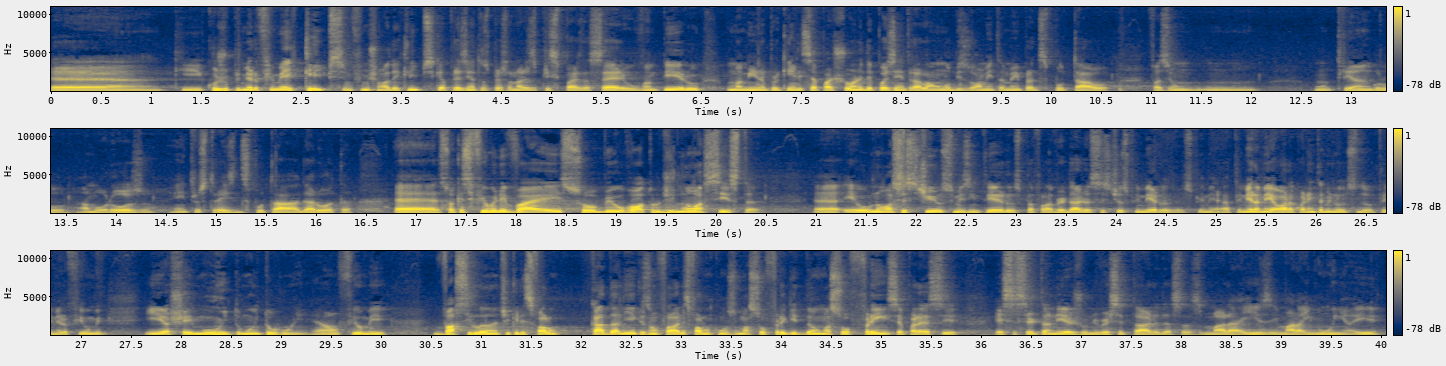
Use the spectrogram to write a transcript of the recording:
é, que, cujo primeiro filme é Eclipse, um filme chamado Eclipse, que apresenta os personagens principais da série, um vampiro, uma menina por quem ele se apaixona e depois entra lá um lobisomem também para disputar, o, fazer um, um, um, triângulo amoroso entre os três e disputar a garota. É, só que esse filme ele vai sobre o rótulo de não assista. É, eu não assisti os filmes inteiros, para falar a verdade, eu assisti os primeiros, os primeiros, a primeira meia hora, 40 minutos do primeiro filme e achei muito, muito ruim. É um filme vacilante, que eles falam, cada linha que eles vão falar, eles falam com uma sofreguidão, uma sofrência, parece esse sertanejo universitário dessas Maraíza e Maranhunha aí.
